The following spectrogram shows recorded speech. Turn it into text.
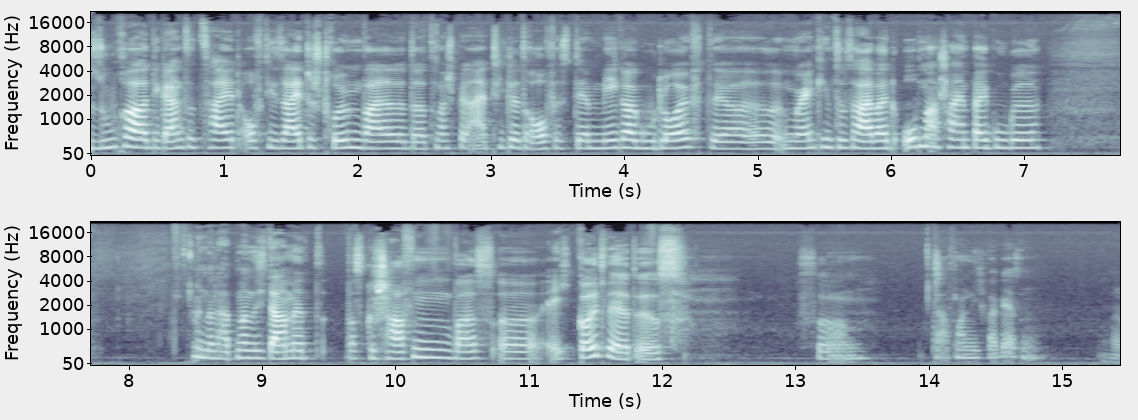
Besucher die ganze Zeit auf die Seite strömen, weil da zum Beispiel ein Artikel drauf ist, der mega gut läuft, der im Ranking total weit oben erscheint bei Google. Und dann hat man sich damit was geschaffen, was äh, echt Gold wert ist. Das äh, darf man nicht vergessen. Ja.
